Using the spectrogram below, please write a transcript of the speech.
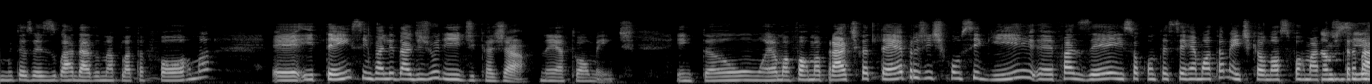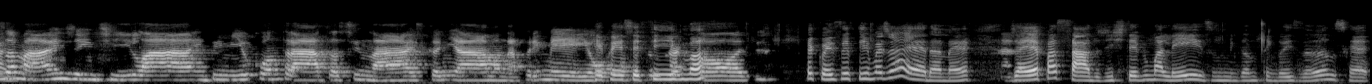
muitas vezes guardado na plataforma é, e tem sim validade jurídica já, né, atualmente. Então, é uma forma prática até para a gente conseguir é, fazer isso acontecer remotamente, que é o nosso formato Não de trabalho. Não precisa mais, gente, ir lá, imprimir o contrato, assinar, escanear, mandar por e-mail. Reconhecer firma. Reconhecer firma já era, né? É. Já é passado. A gente teve uma lei, se não me engano, tem dois anos, que é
